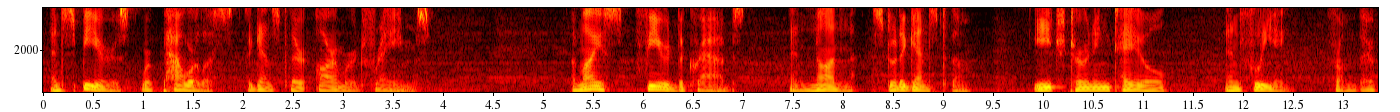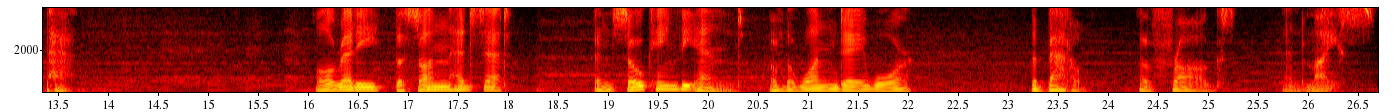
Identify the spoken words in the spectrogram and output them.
and spears were powerless against their armored frames. The mice feared the crabs, and none stood against them, each turning tail and fleeing from their path. Already the sun had set, and so came the end of the one day war, the battle of frogs and mice.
